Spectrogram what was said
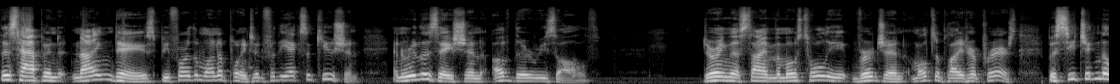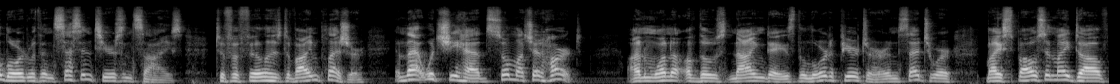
This happened nine days before the one appointed for the execution and realization of their resolve. During this time, the Most Holy Virgin multiplied her prayers, beseeching the Lord with incessant tears and sighs to fulfill his divine pleasure in that which she had so much at heart. On one of those nine days, the Lord appeared to her and said to her, My spouse and my dove,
